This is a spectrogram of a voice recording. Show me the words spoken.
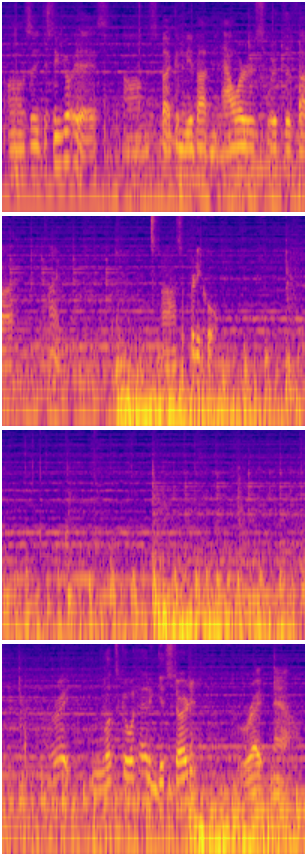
Um, so just enjoy this. Um, it's about going to be about an hour's worth of uh, time. Uh, so pretty cool. Alright, let's go ahead and get started right now.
